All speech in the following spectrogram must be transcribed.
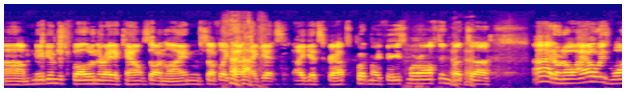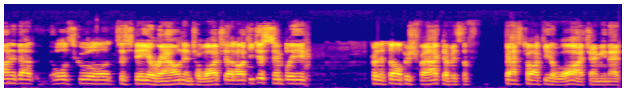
Um, maybe I'm just following the right accounts online and stuff like that. I get I get scraps put in my face more often, but uh, I don't know. I always wanted that old school to stay around and to watch that hockey, just simply for the selfish fact of it's the best hockey to watch. I mean that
